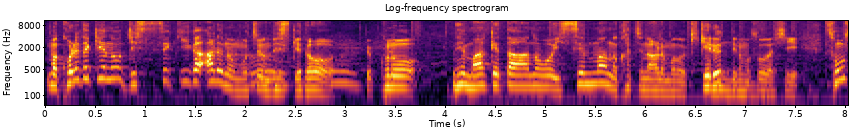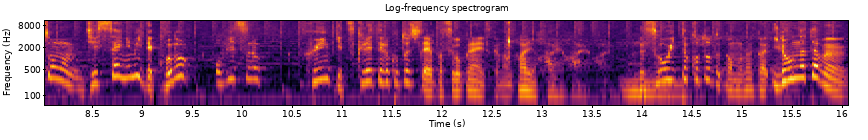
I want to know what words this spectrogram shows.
まあ、これだけの実績があるのももちろんですけど、うんこの、ね、マーケターの1000万の価値のあるものを聞けるっていうのもそうだし、そもそも実際に見てこのオフィスの雰囲気作れてること自体やっぱすごくないですか。はいはいはいはい。でそういったこととかもなんかいろんな多分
